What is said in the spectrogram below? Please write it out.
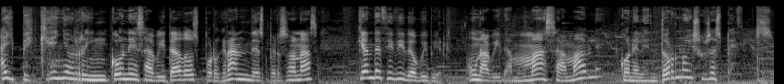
hay pequeños rincones habitados por grandes personas que han decidido vivir una vida más amable con el entorno y sus especies.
